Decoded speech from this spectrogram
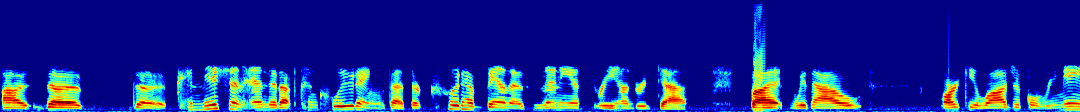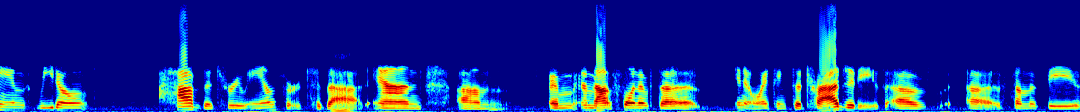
uh, the the commission ended up concluding that there could have been as many as 300 deaths, but without archaeological remains, we don't have the true answer to that. And um, and, and that's one of the, you know, I think the tragedies of uh, some of these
